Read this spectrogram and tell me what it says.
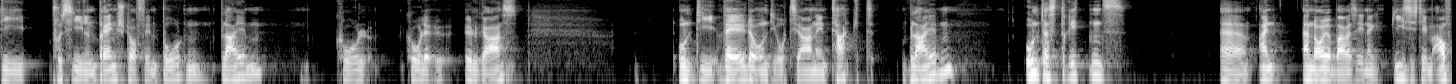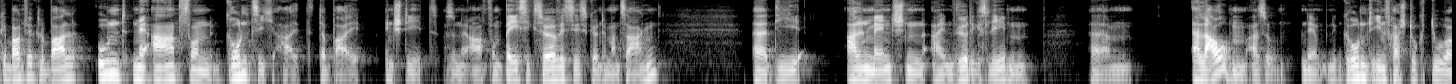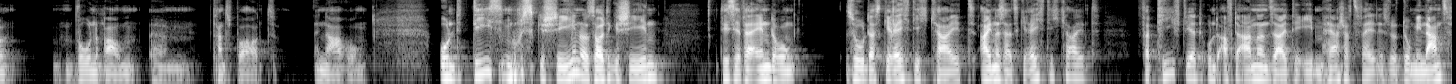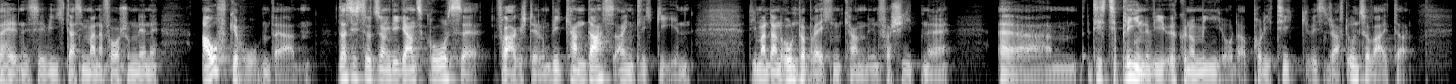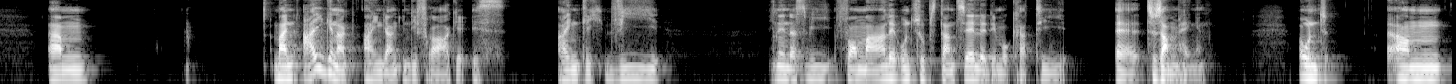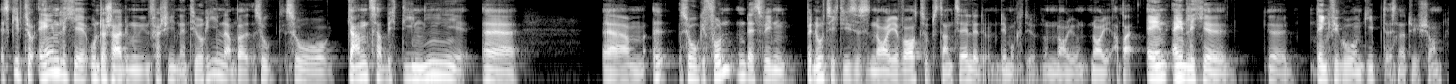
die fossilen Brennstoffe im Boden bleiben, Kohl, Kohle, Öl, Gas, und die Wälder und die Ozeane intakt bleiben. Und dass drittens äh, ein erneuerbares Energiesystem aufgebaut wird, global, und eine Art von Grundsicherheit dabei entsteht. Also eine Art von Basic Services, könnte man sagen, äh, die allen Menschen ein würdiges Leben ähm, erlauben. Also eine Grundinfrastruktur, Wohnraum, ähm, Transport, Nahrung. Und dies muss geschehen oder sollte geschehen, diese Veränderung, so dass Gerechtigkeit, einerseits Gerechtigkeit, vertieft wird und auf der anderen Seite eben Herrschaftsverhältnisse oder Dominanzverhältnisse, wie ich das in meiner Forschung nenne, aufgehoben werden. Das ist sozusagen die ganz große Fragestellung. Wie kann das eigentlich gehen, die man dann runterbrechen kann in verschiedene ähm, Disziplinen wie Ökonomie oder Politik, Wissenschaft und so weiter. Ähm, mein eigener Eingang in die Frage ist eigentlich, wie, ich nenne das wie formale und substanzielle Demokratie äh, zusammenhängen. Und ähm, es gibt so ähnliche Unterscheidungen in verschiedenen Theorien, aber so, so ganz habe ich die nie äh, ähm, so gefunden. Deswegen benutze ich dieses neue Wort substanzielle Demokratie, neu und neu. Aber ähnliche äh, Denkfiguren gibt es natürlich schon.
